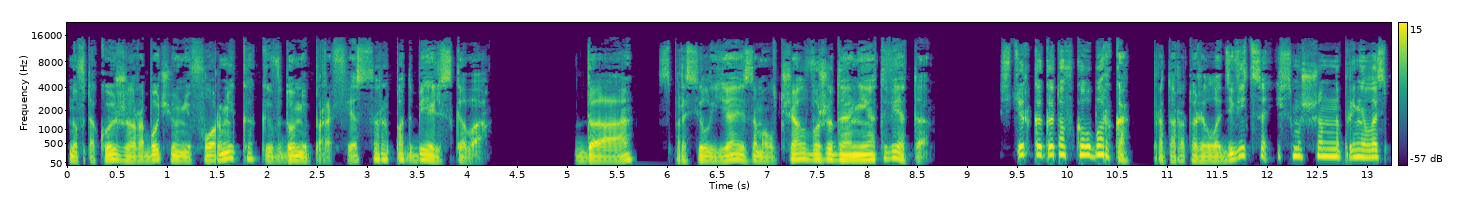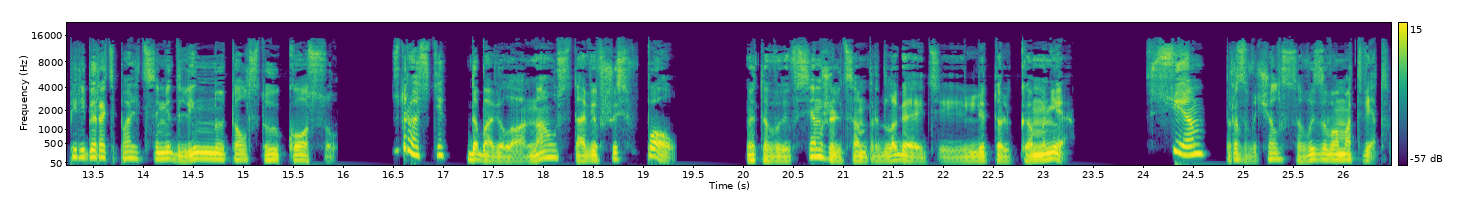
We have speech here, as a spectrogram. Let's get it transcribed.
но в такой же рабочей униформе, как и в доме профессора Подбельского. «Да», — спросил я и замолчал в ожидании ответа. «Стирка, готовка, уборка», — протараторила девица и смущенно принялась перебирать пальцами длинную толстую косу. «Здрасте», — добавила она, уставившись в пол. «Это вы всем жильцам предлагаете или только мне?» «Всем», — прозвучал с вызовом ответ.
